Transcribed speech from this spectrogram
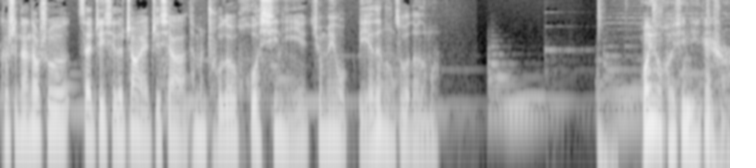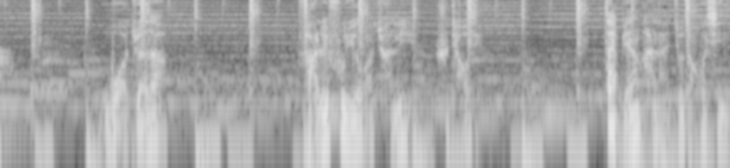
可是，难道说在这些的障碍之下，他们除了和稀泥就没有别的能做的了吗？关于和稀泥这事儿，我觉得法律赋予我权利是调解，在别人看来就叫和稀泥。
